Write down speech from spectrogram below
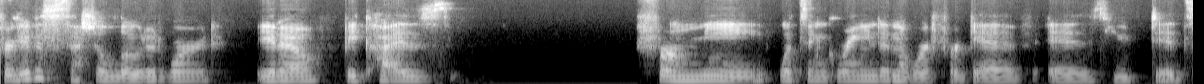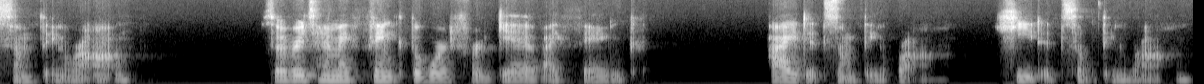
Forgive is such a loaded word, you know, because for me, what's ingrained in the word forgive is you did something wrong. So every time I think the word forgive, I think I did something wrong. He did something wrong,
